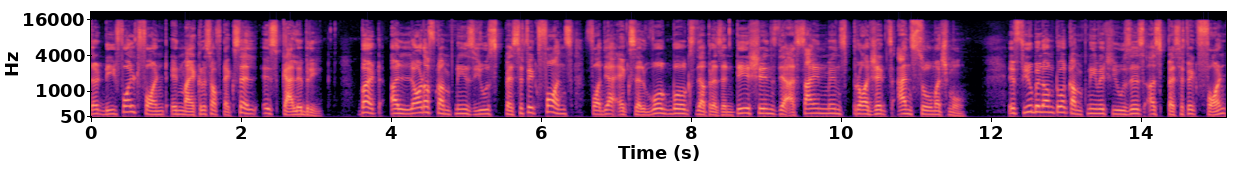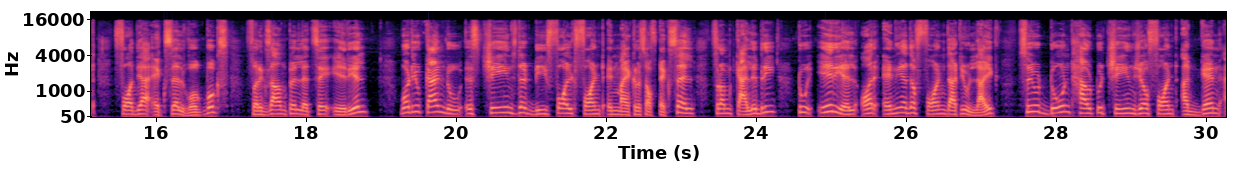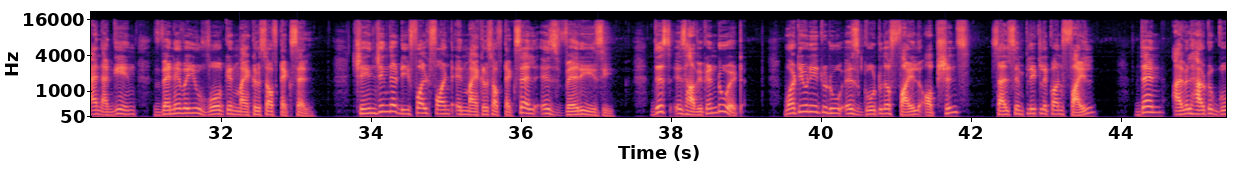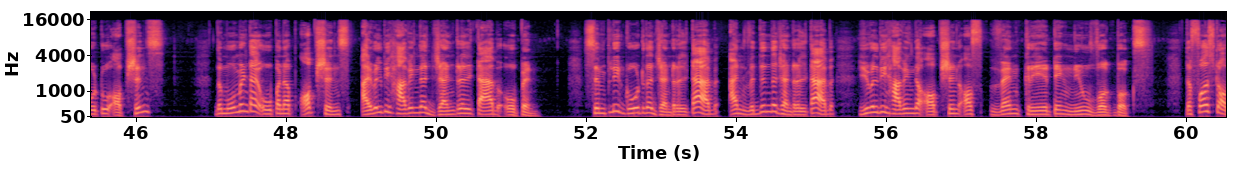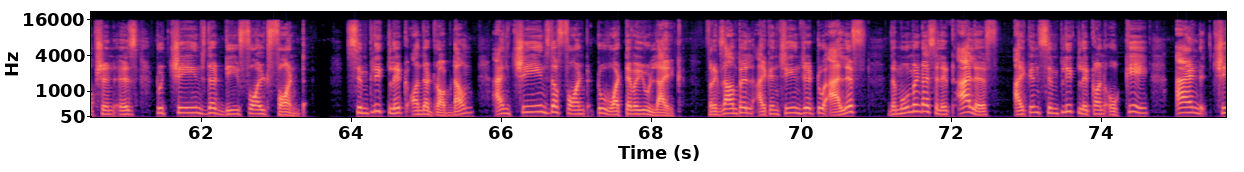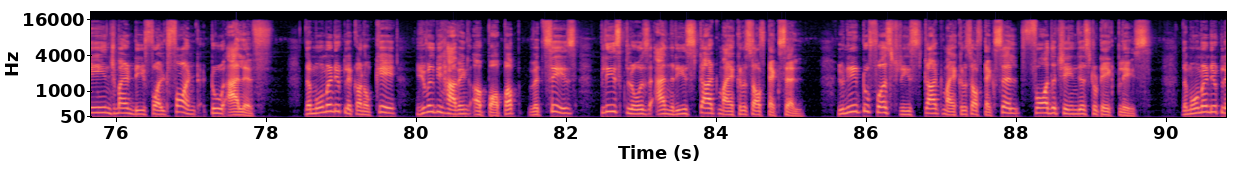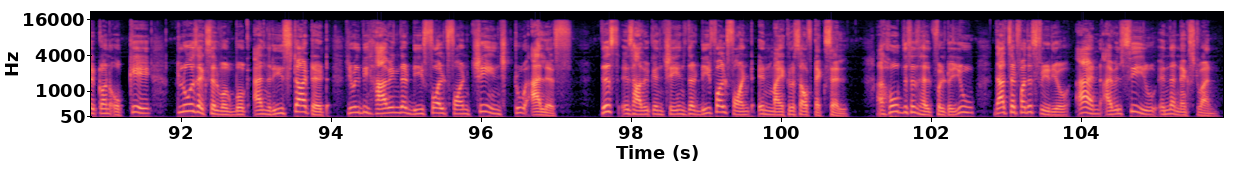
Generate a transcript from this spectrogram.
the default font in Microsoft Excel is Calibri. But a lot of companies use specific fonts for their Excel workbooks, their presentations, their assignments, projects, and so much more. If you belong to a company which uses a specific font for their Excel workbooks, for example, let's say Arial, what you can do is change the default font in Microsoft Excel from Calibri to Arial or any other font that you like so you don't have to change your font again and again whenever you work in Microsoft Excel. Changing the default font in Microsoft Excel is very easy. This is how you can do it. What you need to do is go to the file options. So I'll simply click on file. Then I will have to go to options. The moment I open up options, I will be having the general tab open simply go to the general tab and within the general tab, you will be having the option of when creating new workbooks. The first option is to change the default font. Simply click on the drop down and change the font to whatever you like. For example, I can change it to Arial. The moment I select Arial, I can simply click on OK and change my default font to Arial. The moment you click on OK, you will be having a pop-up which says please close and restart Microsoft Excel. You need to first restart Microsoft Excel for the changes to take place. The moment you click on OK, close Excel workbook and restart it, you will be having the default font changed to Arial. This is how you can change the default font in Microsoft Excel. I hope this is helpful to you. That's it for this video and I will see you in the next one.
